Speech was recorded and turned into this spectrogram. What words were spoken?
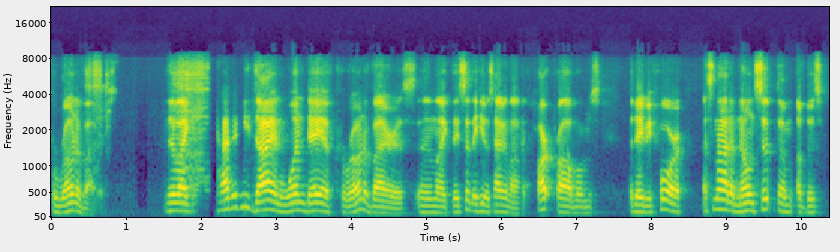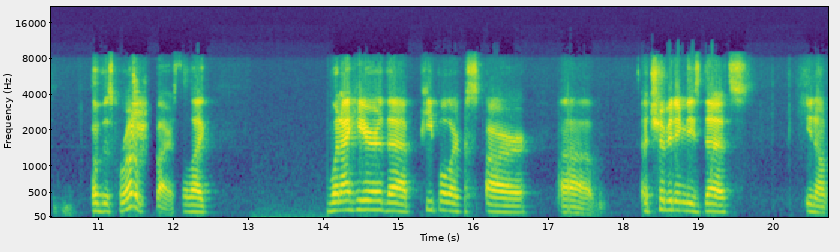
coronavirus. They're like, how did he die in one day of coronavirus? And like they said that he was having like heart problems the day before. That's not a known symptom of this of this coronavirus. So like when I hear that people are are uh, attributing these deaths, you know,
